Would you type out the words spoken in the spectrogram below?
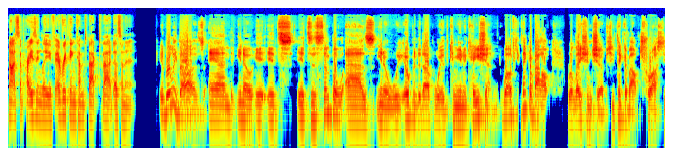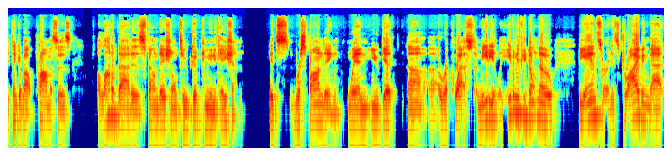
not surprisingly, if everything comes back to that, doesn't it? It really does, and you know, it, it's it's as simple as you know we opened it up with communication. Well, if you think about relationships, you think about trust, you think about promises. A lot of that is foundational to good communication. It's responding when you get uh, a request immediately, even if you don't know the answer, and it's driving that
